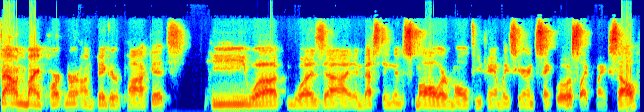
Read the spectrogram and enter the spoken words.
found my partner on Bigger Pockets. He uh, was uh, investing in smaller multifamilies here in St. Louis, like myself,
